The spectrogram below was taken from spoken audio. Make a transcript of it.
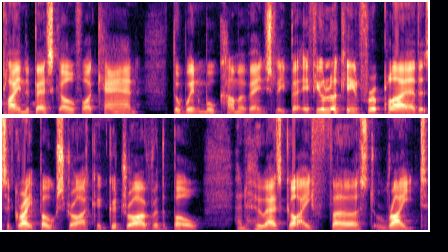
playing the best golf I can. The win will come eventually." But if you're looking for a player that's a great ball striker, good driver of the ball, and who has got a first rate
